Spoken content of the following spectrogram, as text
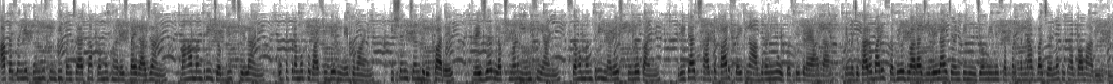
આ પ્રસંગે પુંજ સિંધી પંચાયતના પ્રમુખ હરેશભાઈ રાજાણી, મહામંત્રી જગદીશ ચેલાણી, ઉપપ્રમુખ વાસુદેવ નેભવાણી કિશનચંદ રૂપારેલ ટ્રેઝર લક્ષ્મણ મુનસિયાણી સહમંત્રી નરેશ તિલોકાની, રીટા છાટપાર સહિતના અગ્રણીઓ ઉપસ્થિત રહ્યા હતા. તેમજ કારોબારી સભ્યો દ્વારા ઝૂલેલાલ જયંતીની ઉજવણીને સફળ બનાવવા જહેમત ઉઠાવવામાં આવી હતી.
